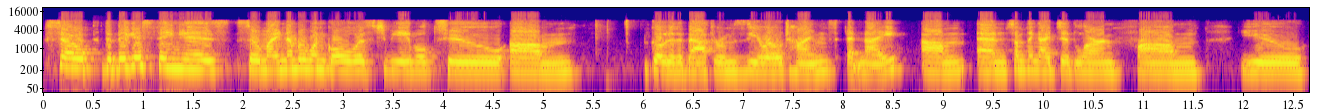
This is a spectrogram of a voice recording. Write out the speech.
So the biggest thing is, so my number one goal was to be able to um, go to the bathroom zero times at night. Um, and something I did learn from you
